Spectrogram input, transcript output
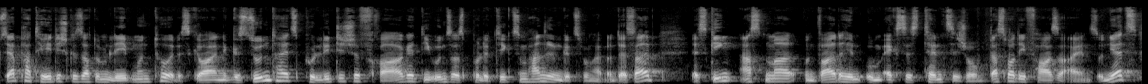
sehr pathetisch gesagt um Leben und Tod. Es war eine gesundheitspolitische Frage, die uns als Politik zum Handeln gezwungen hat. Und deshalb, es ging erstmal und weiterhin um Existenzsicherung. Das war die Phase eins. Und jetzt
